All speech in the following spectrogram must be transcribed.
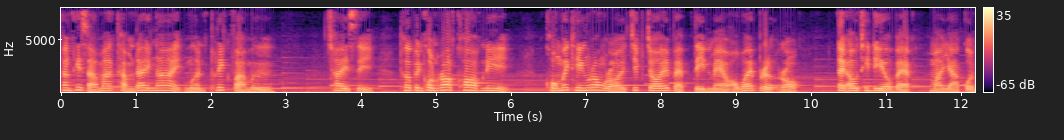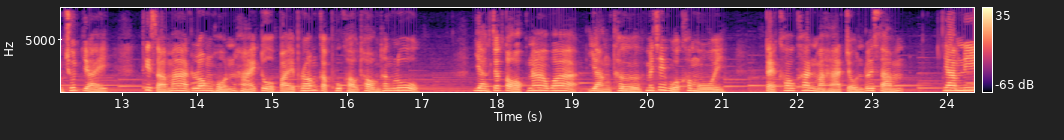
ทั้งที่สามารถทำได้ง่ายเหมือนพลิกฝ่ามือ ใช่สิ เธอเป็นคนรอบคอบนี่ คงไม่ทิ้งร่องรอยจิ๊บจ้อยแบบตีนแมวเอาไว้เปรอะหรอก แต่เอาทีเดียวแบบมายากลชุดใหญ่ ที่สามารถล่องหนหายตัวไปพร้อมกับภูเขาทองทั้งลูก อยากจะตอกหน้าว่าอย่างเธอไม่ใช่หัวขโมย แต่เข้าขั้นมาหาโจรด้วยซ้ำ ยามนี้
